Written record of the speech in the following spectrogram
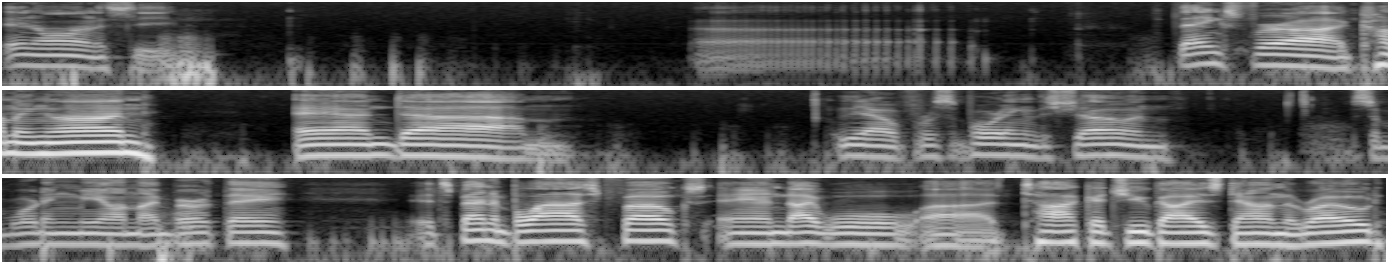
in honesty, uh, thanks for uh, coming on and um, you know for supporting the show and supporting me on my birthday. It's been a blast, folks, and I will uh, talk at you guys down the road.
